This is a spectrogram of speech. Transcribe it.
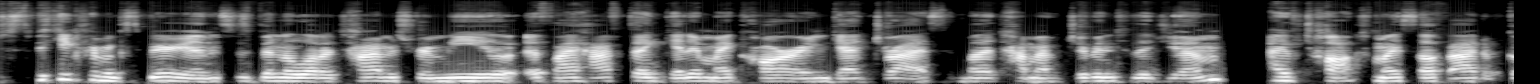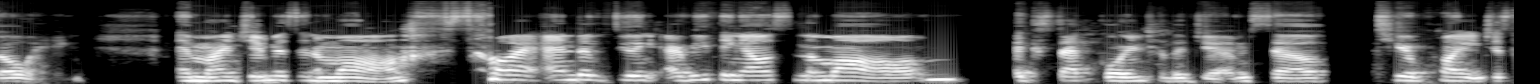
Speaking from experience, there's been a lot of times for me, if I have to get in my car and get dressed, by the time I've driven to the gym, I've talked myself out of going and my gym is in a mall. So I end up doing everything else in the mall except going to the gym. So to your point, just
